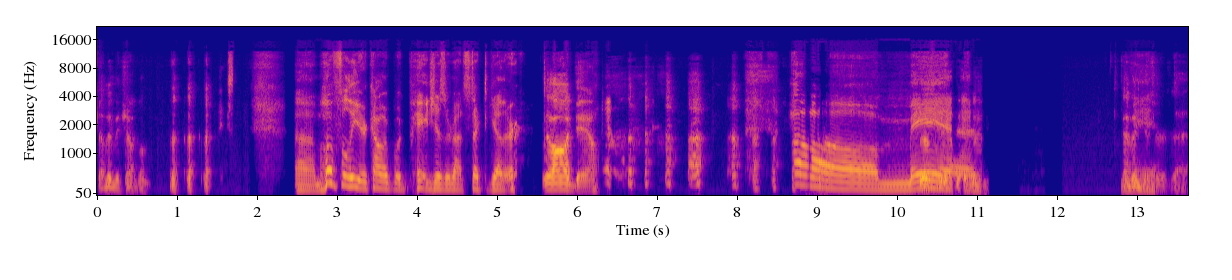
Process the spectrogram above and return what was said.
That made me chuckle. Um, hopefully your comic book pages are not stuck together. Oh damn! Oh man. Evan. Deserves that.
